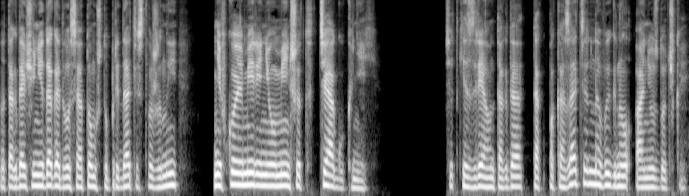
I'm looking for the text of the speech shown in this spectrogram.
Но тогда еще не догадывался о том, что предательство жены ни в коей мере не уменьшит тягу к ней. Все-таки зря он тогда так показательно выгнал Аню с дочкой.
